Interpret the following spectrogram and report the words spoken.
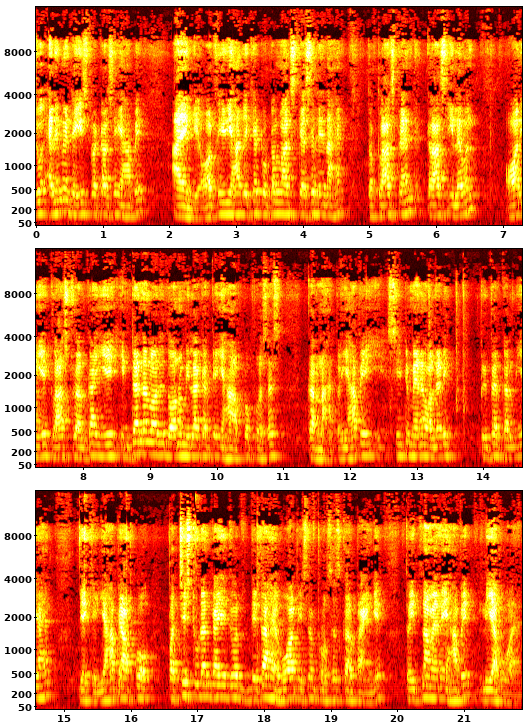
जो एलिमेंट है, इस प्रकार से यहाँ पे आएँगे। और फिर यहाँ देखिए टोटल मार्क्स कैसे लेना है। तो क्लास टेंथ क्लास इलेवन और ये क्लास ट्वेल्व का, ये इंटरनल और ये दोनों मिला करके यहाँ आपको प्रोसेस करना है। तो यहाँ पे सीट मैंने ऑलरेडी प्रिपेयर कर दिया है। देखिए, यहाँ पे आपको 25 स्टूडेंट का ये जो डेटा है, वो आप इसमें प्रोसेस कर पाएँगे। तो इतना मैंने यहाँ पे लिया हुआ है।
